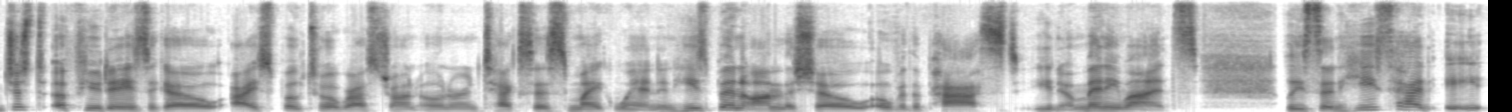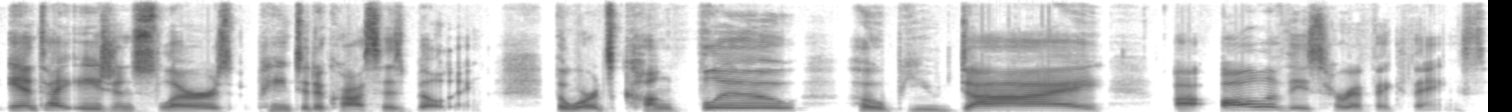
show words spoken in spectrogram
just a few days ago, I spoke to a restaurant owner in Texas, Mike Nguyen, and he's been on the show over the past, you know, many months. Lisa, and he's had anti-Asian slurs painted across his building. The words "Kung Flu," "Hope you die," uh, all of these horrific things.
